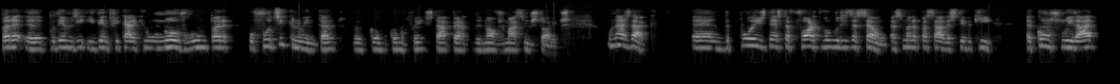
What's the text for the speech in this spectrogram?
para uh, podermos identificar aqui um novo rumo para o FTSE, que, no entanto, como, como fui, está perto de novos máximos históricos. O Nasdaq, uh, depois desta forte valorização, a semana passada esteve aqui a consolidar,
